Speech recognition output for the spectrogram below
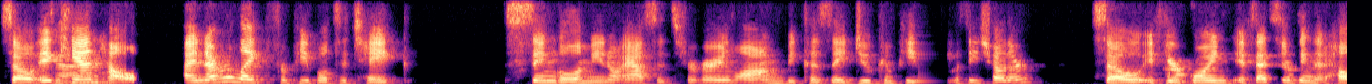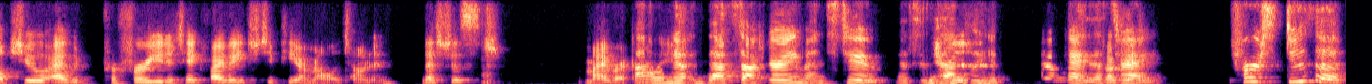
So it yeah. can help. I never like for people to take single amino acids for very long because they do compete with each other. So if you're going, if that's something that helps you, I would prefer you to take 5-HTP or melatonin. That's just my recommendation. Oh, no, that's Dr. Amen's too. That's exactly it. Okay, that's okay. right. First, do the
